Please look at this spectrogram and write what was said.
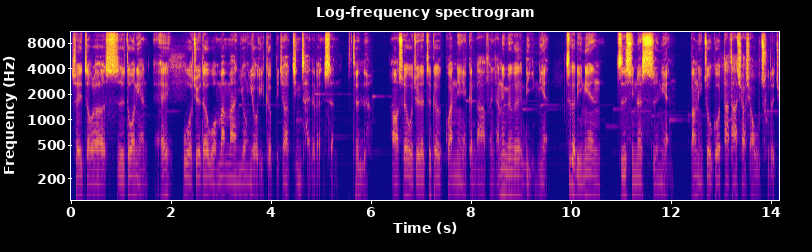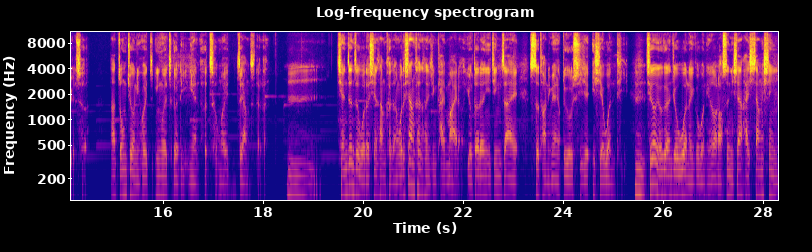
所以走了十多年，哎，我觉得我慢慢拥有一个比较精彩的人生，真的哦。所以我觉得这个观念也跟大家分享。你有没有个理念？这个理念执行了十年，帮你做过大大小小无处的决策，那终究你会因为这个理念而成为这样子的人。嗯，前阵子我的线上课程，我的线上课程已经开卖了，有的人已经在社团里面都有一些一些问题。嗯，其中有一个人就问了一个问题，说：“老师，你现在还相信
